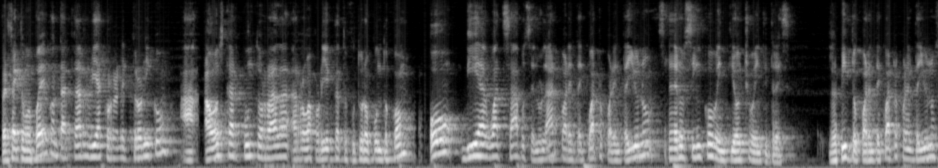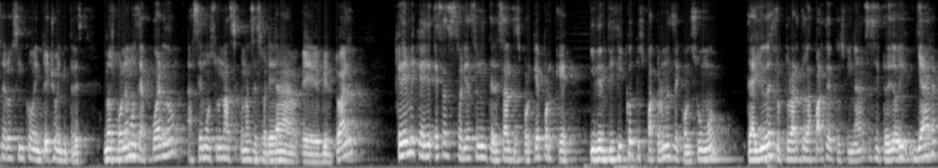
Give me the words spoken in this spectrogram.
Perfecto, me pueden contactar vía correo electrónico a, a oscar.rada.proyectatufuturo.com o vía WhatsApp o celular 4441 05 28 23. Repito, 4441 05 28 23. Nos ponemos de acuerdo, hacemos una, una asesoría eh, virtual Créeme que esas asesorías son interesantes. ¿Por qué? Porque identifico tus patrones de consumo, te ayuda a estructurarte la parte de tus finanzas y te doy ya,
